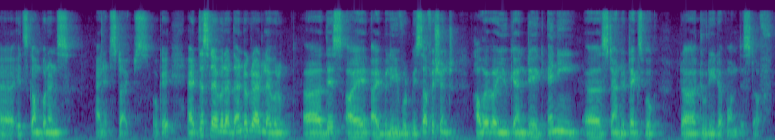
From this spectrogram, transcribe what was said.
uh, its components, and its types okay? At this level at the undergrad level uh, this I, I believe would be sufficient. However you can take any uh, standard textbook uh, to read up on this stuff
